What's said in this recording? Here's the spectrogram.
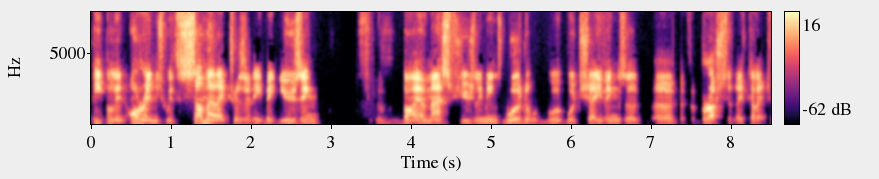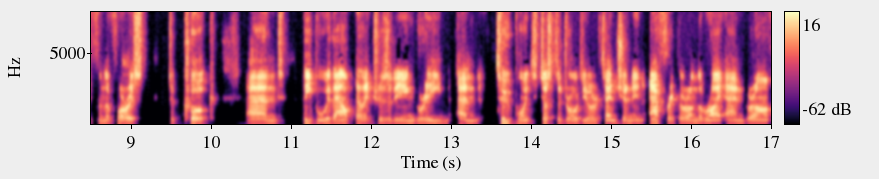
people in orange with some electricity, but using biomass, usually means wood or wood shavings, a, a brush that they've collected from the forest to cook, and people without electricity in green. And two points just to draw to your attention in Africa on the right hand graph,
